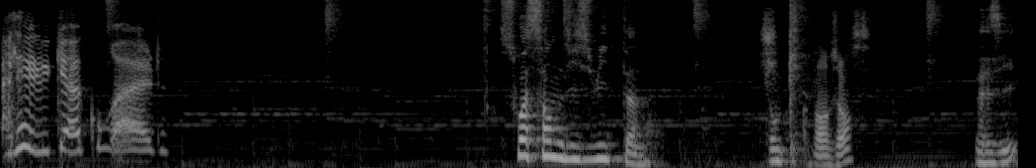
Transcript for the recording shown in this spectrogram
Allez, Lucas, courage 78. Donc, Vengeance. vas-y.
